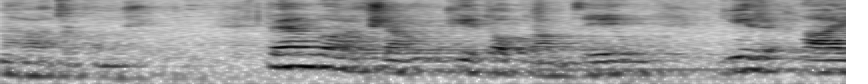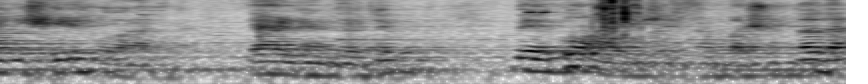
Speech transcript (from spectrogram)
nahat okunur. Ben bu akşamki toplantıyı bir aile şerif olarak değerlendirdim ve bu aile şerifin başında da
